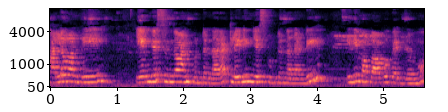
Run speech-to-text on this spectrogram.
హలో అండి. ఏం చేస్తుందో అనుకుంటున్నారా? క్లీనింగ్ చేసుకుంటున్నానండి. ఇది మా బాబు బెడ్రూము.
